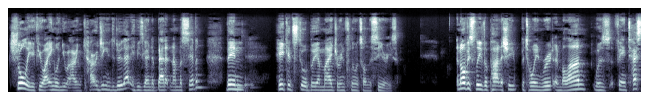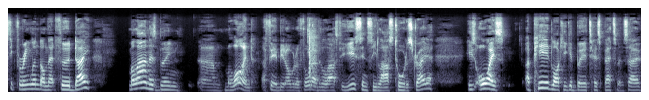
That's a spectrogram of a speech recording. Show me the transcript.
surely if you are England, you are encouraging him to do that. If he's going to bat at number seven, then he could still be a major influence on the series. And obviously, the partnership between Root and Malan was fantastic for England on that third day. Malan has been um, maligned a fair bit, I would have thought, over the last few years since he last toured Australia. He's always appeared like he could be a test batsman. So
